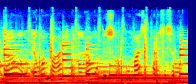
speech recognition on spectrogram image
Então é uma máquina, não é uma pessoa. Por mais que pareça ser uma pessoa,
